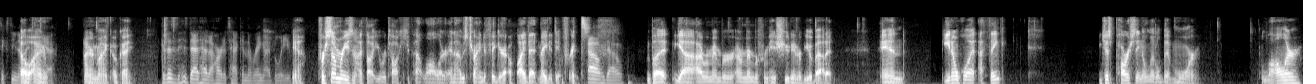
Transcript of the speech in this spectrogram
69. Oh, Iron. Yeah. Iron Mike. Okay. Because his, his dad had a heart attack in the ring, I believe. Yeah. For some reason, I thought you were talking about Lawler, and I was trying to figure out why that made a difference. Oh no. But yeah, I remember. I remember from his shoot interview about it. And you know what? I think just parsing a little bit more, Lawler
